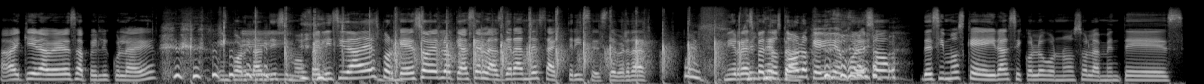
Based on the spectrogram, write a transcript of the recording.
Hay que ir a ver esa película, ¿eh? Importantísimo. Felicidades porque eso es lo que hacen las grandes actrices, de verdad. Pues, Mi respeto, todo lo que viven. Por eso decimos que ir al psicólogo no solamente es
